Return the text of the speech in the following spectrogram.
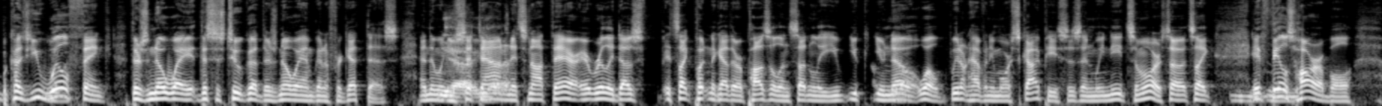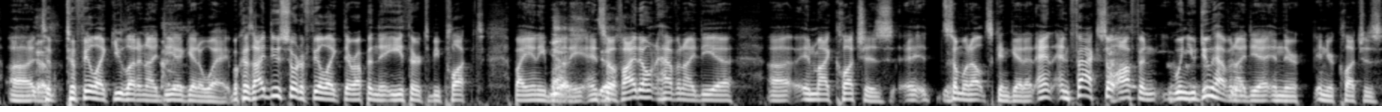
because you will mm-hmm. think there's no way this is too good. There's no way I'm going to forget this. And then when you sit down yeah. and it's not there, it really does. It's like putting together a puzzle and suddenly you you, you know well we don't have any more sky pieces and we need some more. So it's like it feels horrible uh, to to feel like you let an idea get away because I do sort of feel like they're up in the ether to be plucked by anybody. Yes, and so if I don't have an idea uh, in my clutches, it, someone else can get it. And in fact, so often when you do have an idea in their in your clutches,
